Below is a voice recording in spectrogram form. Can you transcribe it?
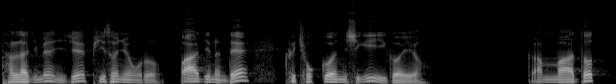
달라지면 이제 비선형으로 빠지는데 그 조건식이 이거예요. 감마 덧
